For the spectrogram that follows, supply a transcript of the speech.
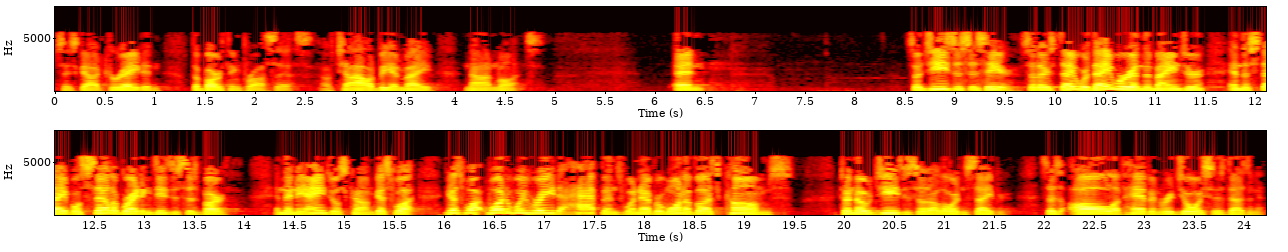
since God created the birthing process. A child being made, nine months. And so Jesus is here. So there's, they were they were in the manger in the stable celebrating Jesus' birth. And then the angels come. Guess what? Guess what? What do we read that happens whenever one of us comes to know Jesus as our Lord and Savior? It says all of heaven rejoices, doesn't it?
